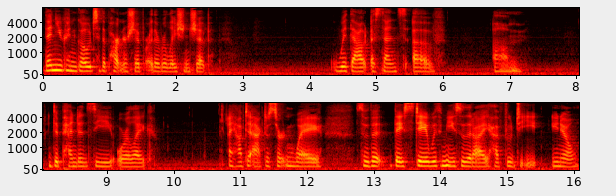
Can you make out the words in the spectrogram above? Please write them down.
then you can go to the partnership or the relationship without a sense of um, dependency or like I have to act a certain way so that they stay with me so that I have food to eat. You know,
